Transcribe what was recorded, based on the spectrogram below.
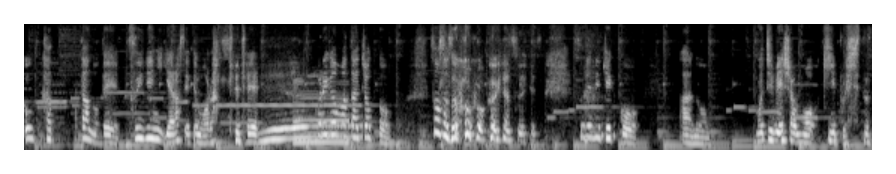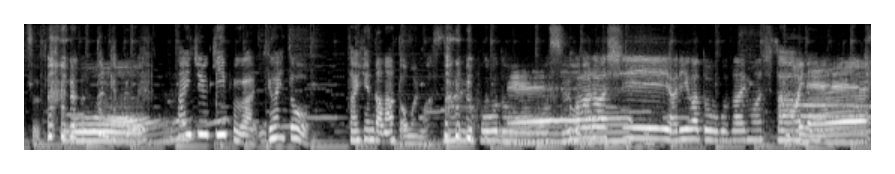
を買ったので、ついでにやらせてもらってて、うんこれがまたちょっと、そうそうそう、こうこういうやつです。それで結構、あの、モチベーションもキープしつつ、おー体重キープが意外と大変だなと思います。なるほど。素ねえ晴らしい。ありがとうございました。すごいね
